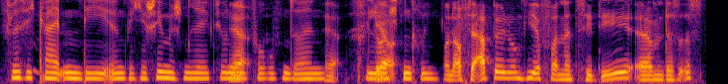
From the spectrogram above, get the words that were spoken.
Flüssigkeiten, die irgendwelche chemischen Reaktionen Ja. hervorrufen sollen. Ja. Sie leuchten grün. Und auf der Abbildung hier von der CD, ähm, das ist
